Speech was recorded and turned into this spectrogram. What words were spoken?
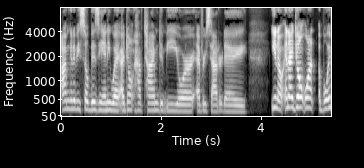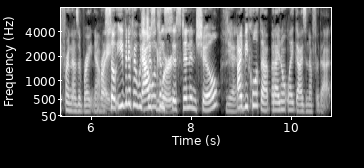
I'm going to be so busy anyway. I don't have time to be your every Saturday, you know, and I don't want a boyfriend as of right now. Right. So even if it was That just would work. consistent and chill, Yeah. I'd be cool with that. But I don't like guys enough for that.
